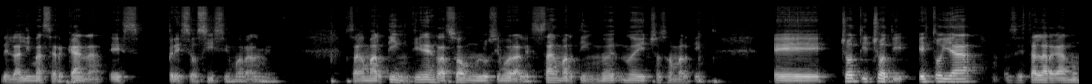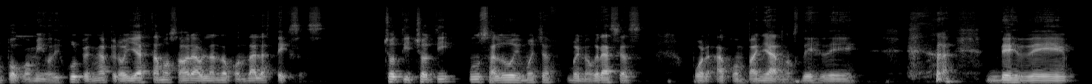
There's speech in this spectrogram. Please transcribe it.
de la Lima cercana. Es preciosísimo realmente. San Martín, tienes razón, Lucy Morales. San Martín, no he, dicho San Martín. Eh, choti, Choti, esto ya se está alargando un poco, amigos, disculpen, ¿ah? pero ya estamos ahora hablando con Dallas, Texas. Choti, Choti, un saludo y muchas, bueno, gracias por acompañarnos desde, desde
